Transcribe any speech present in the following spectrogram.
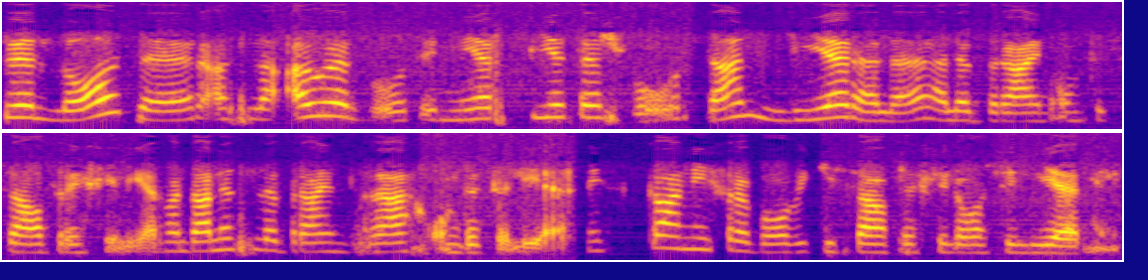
So later as hulle ouer word en meer peters word, dan leer hulle hulle brein om te selfreguleer, want dan is hulle brein om dit te leer. Mens kan nie vir 'n babatjie selfregulasie leer nie.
